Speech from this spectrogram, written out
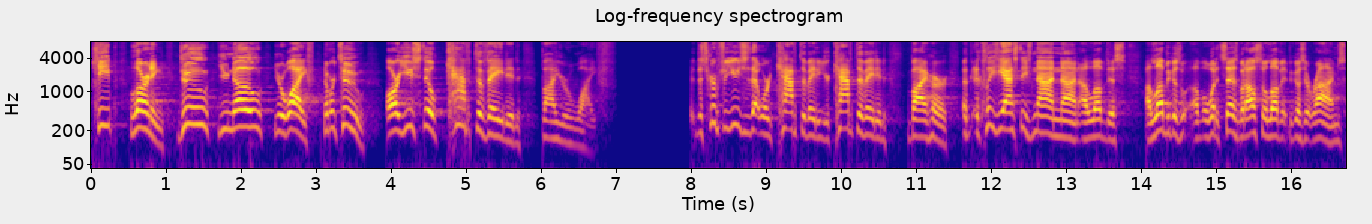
keep learning. Do you know your wife? Number two, are you still captivated by your wife? The scripture uses that word captivated. You're captivated by her. Ecclesiastes 9 9. I love this. I love because of what it says, but I also love it because it rhymes.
